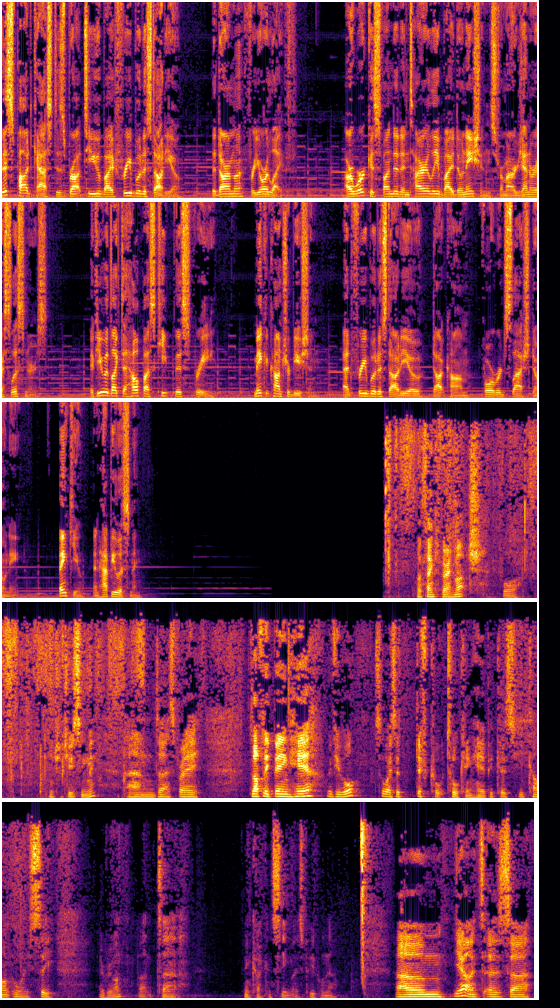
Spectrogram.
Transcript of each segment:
This podcast is brought to you by Free Buddhist Audio, the Dharma for your life. Our work is funded entirely by donations from our generous listeners. If you would like to help us keep this free, make a contribution at freebuddhistaudio.com forward slash donate. Thank you and happy listening. Well, thank you very much for introducing me. And uh, it's very lovely being here with you all. It's always a difficult talking here because you can't always see everyone, but uh, I think I can see most people now. Um, yeah, as uh,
